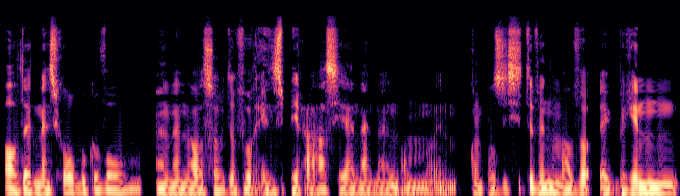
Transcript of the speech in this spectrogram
altijd mijn schoolboeken vol. En, en dat zorgde voor inspiratie en, en, en om een compositie te vinden. Maar voor- ik begin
